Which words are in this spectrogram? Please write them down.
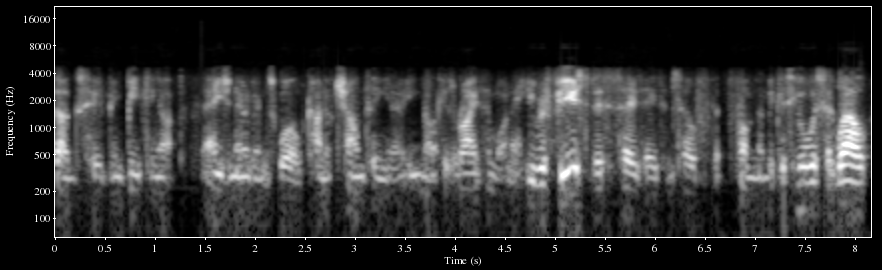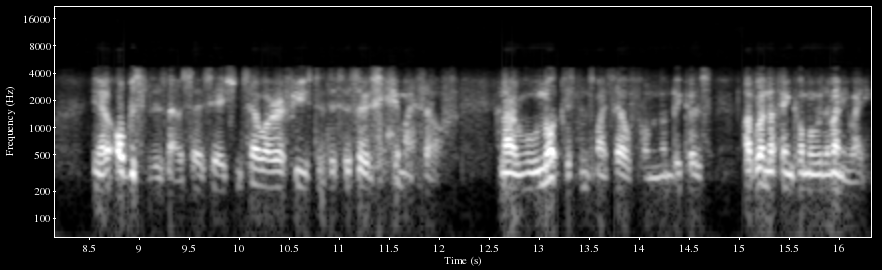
thugs who had been beating up Asian immigrants while kind of chanting, you know, Enoch is right and whatnot, he refused to disassociate himself from them because he always said, well, you know, obviously there's no association, so I refuse to disassociate myself. And I will not distance myself from them because I've got nothing in common with them anyway.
